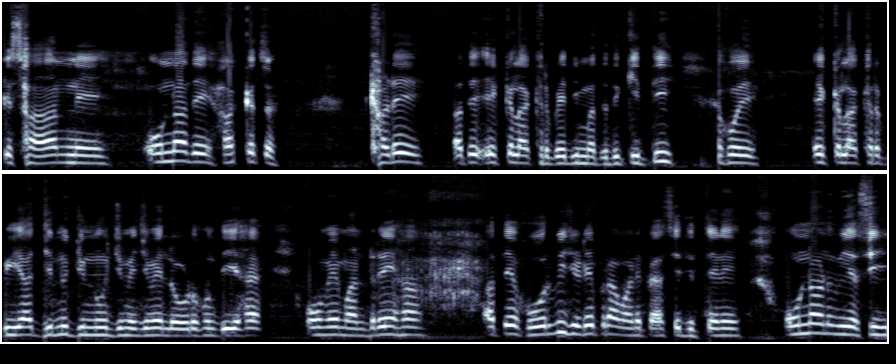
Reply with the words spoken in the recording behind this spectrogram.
ਕਿਸਾਨ ਨੇ ਉਹਨਾਂ ਦੇ ਹੱਕ 'ਚ ਖੜੇ ਅਤੇ 1 ਲੱਖ ਰੁਪਏ ਦੀ ਮਦਦ ਕੀਤੀ। ਹੋਏ 1 ਲੱਖ ਰੁਪਈਆ ਜਿਹਨੂੰ ਜਿਹਨੂੰ ਜਿਵੇਂ ਜਿਵੇਂ ਲੋੜ ਹੁੰਦੀ ਹੈ, ਉਵੇਂ ਵੰਡ ਰਹੇ ਹਾਂ ਅਤੇ ਹੋਰ ਵੀ ਜਿਹੜੇ ਭਰਾਵਾਂ ਨੇ ਪੈਸੇ ਦਿੱਤੇ ਨੇ, ਉਹਨਾਂ ਨੂੰ ਵੀ ਅਸੀਂ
